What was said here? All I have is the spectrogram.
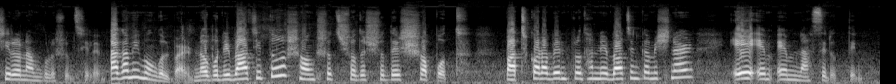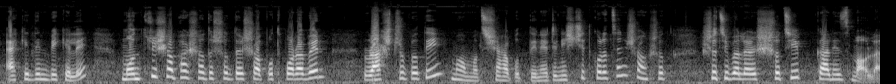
শিরোনামগুলো শুনছিলেন। আগামী মঙ্গলবার নবনির্বাচিত সংসদ সদস্যদের শপথ পাঠ করাবেন প্রধান নির্বাচন commissioner A M M Nasir Uddin একই দিন বিকেলে মন্ত্রিসভার সদস্যদের শপথ পড়াবেন রাষ্ট্রপতি মোহাম্মদ শাহাবুদ্দিন। এটি নিশ্চিত করেছেন সংসদ সচিবালয়ের সচিব কানিজ মাওলা।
